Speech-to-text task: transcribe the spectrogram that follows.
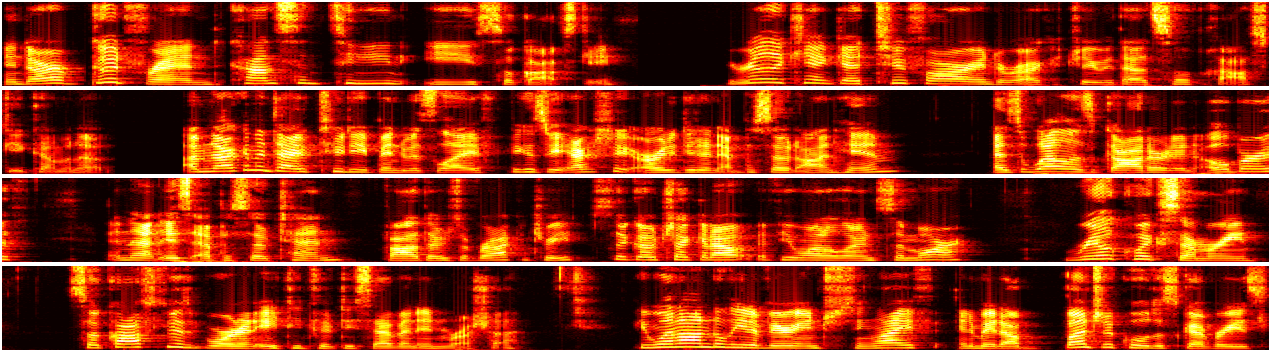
and our good friend Konstantin E. Tsiolkovsky. You really can't get too far into rocketry without Tsiolkovsky coming up. I'm not going to dive too deep into his life because we actually already did an episode on him, as well as Goddard and Oberth, and that is episode 10, Fathers of Rocketry, so go check it out if you want to learn some more. Real quick summary Tsiolkovsky was born in 1857 in Russia. He went on to lead a very interesting life and made a bunch of cool discoveries,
